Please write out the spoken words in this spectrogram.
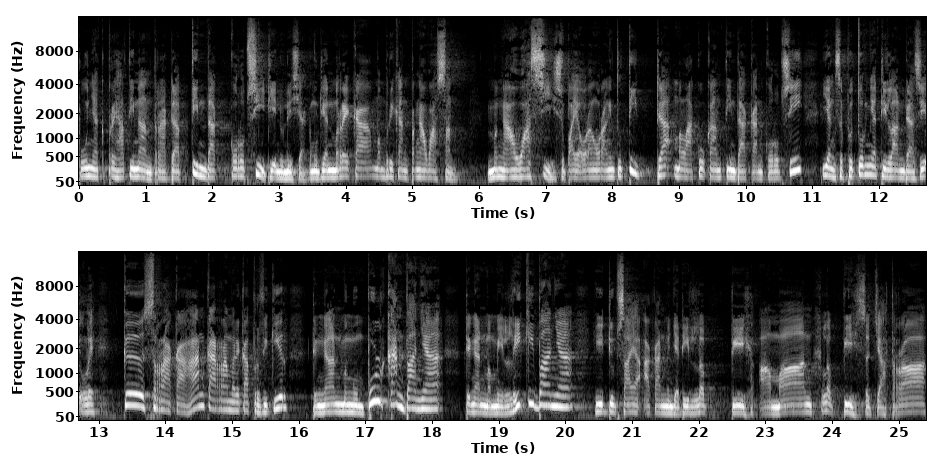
punya keprihatinan terhadap tindak korupsi di Indonesia. Kemudian mereka memberikan pengawasan, mengawasi supaya orang-orang itu tidak melakukan tindakan korupsi yang sebetulnya dilandasi oleh keserakahan karena mereka berpikir dengan mengumpulkan banyak, dengan memiliki banyak, hidup saya akan menjadi lebih aman, lebih sejahtera,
